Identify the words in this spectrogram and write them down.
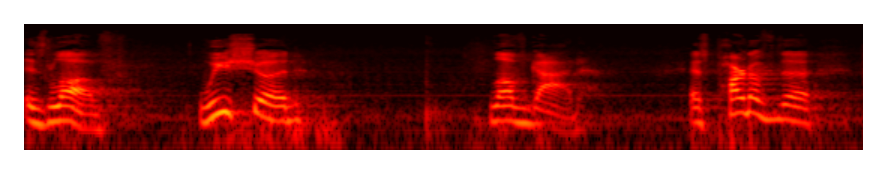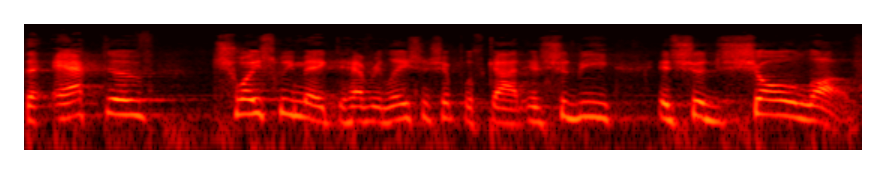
Is love. We should love God. As part of the, the active choice we make to have relationship with God, it should be it should show love.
